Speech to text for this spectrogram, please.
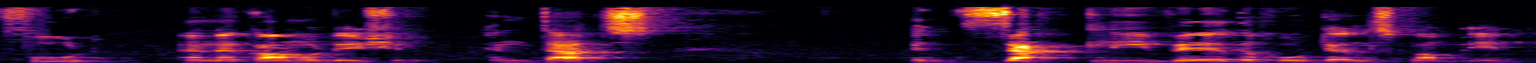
food and accommodation and that's exactly where the hotels come in.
